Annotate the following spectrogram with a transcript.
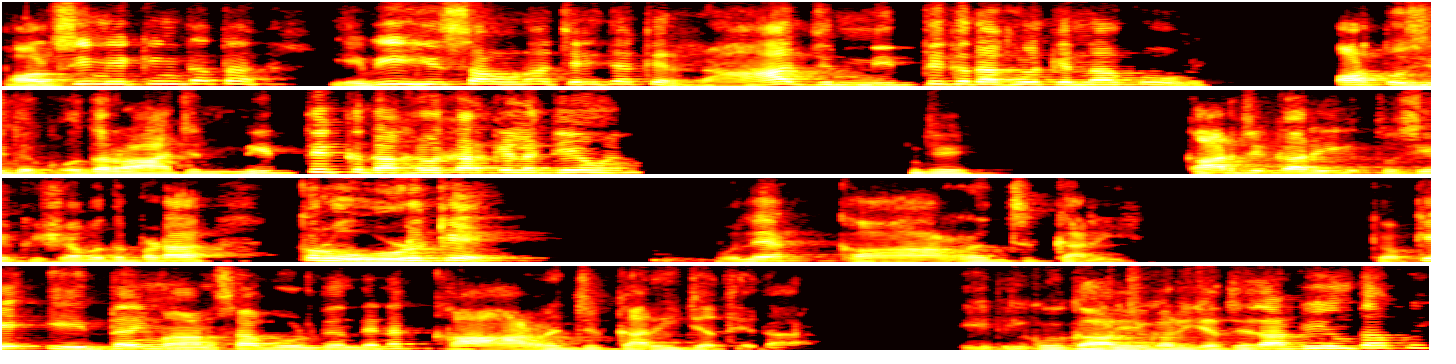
ਪਾਲਿਸੀ ਮੇਕਿੰਗ ਦਾ ਤਾਂ ਇਹ ਵੀ ਹਿੱਸਾ ਹੋਣਾ ਚਾਹੀਦਾ ਕਿ ਰਾਜਨੀਤਿਕ ਦਖਲ ਕਿੰਨਾ ਕੁ ਹੋਵੇ। ਔਰ ਤੁਸੀਂ ਤੇ ਖੁਦ ਰਾਜਨੀਤਿਕ ਦਖਲ ਕਰਕੇ ਲੱਗੇ ਹੋਏ ਜੀ। ਕਾਰਜਕਾਰੀ ਤੁਸੀਂ ਇੱਕ ਸ਼ਬਦ ਬੜਾ ਕਰੋੜ ਕੇ ਬੋਲਿਆ ਕਾਰਜਕਾਰੀ। ਕਿਉਂਕਿ ਇਦਾਂ ਹੀ ਮਾਨ ਸਾਹਿਬ ਬੋਲਦੇ ਹੁੰਦੇ ਨੇ ਕਾਰਜਕਾਰੀ ਜਥੇਦਾਰ ਇਹ ਵੀ ਕੋਈ ਕਾਰਜਕਾਰੀ ਜਥੇਦਾਰ ਵੀ ਹੁੰਦਾ ਕੋਈ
